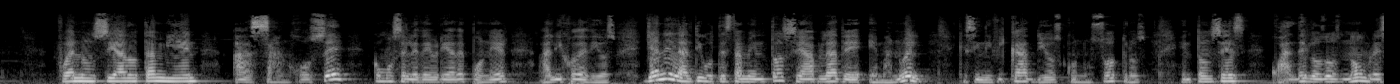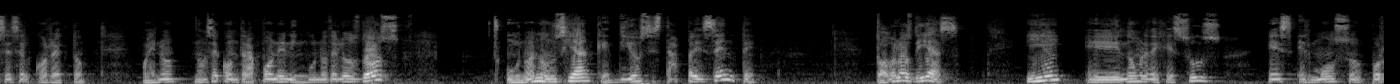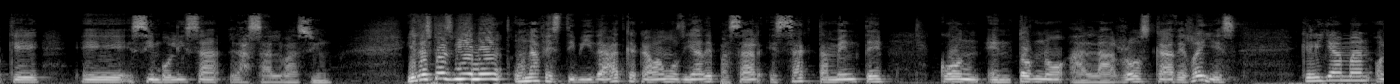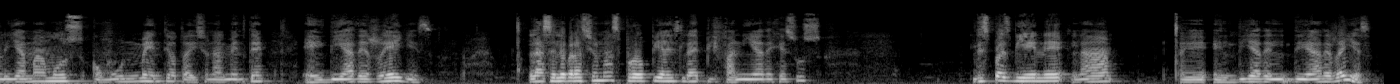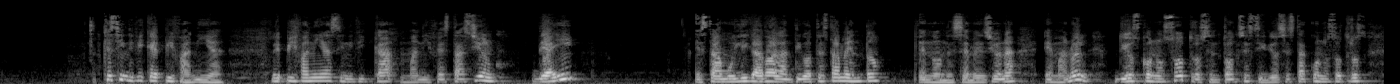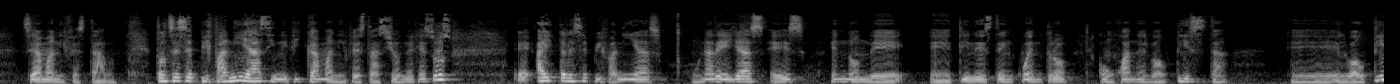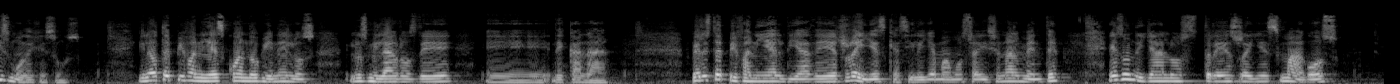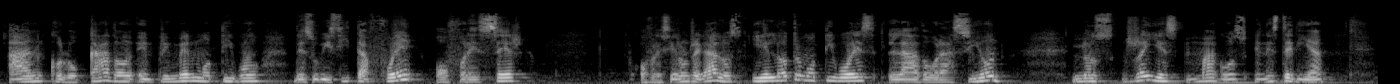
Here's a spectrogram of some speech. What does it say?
Fue anunciado también a San José, como se le debería de poner al Hijo de Dios. Ya en el Antiguo Testamento se habla de Emanuel, que significa Dios con nosotros. Entonces, ¿cuál de los dos nombres es el correcto? Bueno, no se contrapone ninguno de los dos. Uno anuncia que Dios está presente todos los días y el nombre de Jesús es hermoso porque eh, simboliza la salvación. Y después viene una festividad que acabamos ya de pasar exactamente con en torno a la rosca de reyes, que le llaman o le llamamos comúnmente o tradicionalmente el Día de Reyes. La celebración más propia es la Epifanía de Jesús. Después viene la eh, el día del Día de Reyes. ¿Qué significa Epifanía? La Epifanía significa manifestación. De ahí está muy ligado al Antiguo Testamento, en donde se menciona Emanuel, Dios con nosotros. Entonces, si Dios está con nosotros, se ha manifestado. Entonces, Epifanía significa manifestación de Jesús. Eh, hay tres Epifanías. Una de ellas es en donde eh, tiene este encuentro con Juan el Bautista eh, el bautismo de Jesús. Y la otra epifanía es cuando vienen los, los milagros de, de Cana. Pero esta epifanía, el día de Reyes, que así le llamamos tradicionalmente, es donde ya los tres reyes magos han colocado en primer motivo de su visita fue ofrecer, ofrecieron regalos y el otro motivo es la adoración. Los reyes magos en este día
